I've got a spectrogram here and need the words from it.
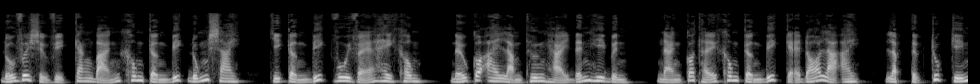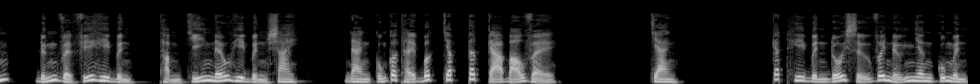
đối với sự việc căn bản không cần biết đúng sai, chỉ cần biết vui vẻ hay không. Nếu có ai làm thương hại đến Hi Bình, nàng có thể không cần biết kẻ đó là ai, lập tức rút kiếm, đứng về phía Hi Bình, thậm chí nếu Hi Bình sai, nàng cũng có thể bất chấp tất cả bảo vệ. Chàng, cách Hi Bình đối xử với nữ nhân của mình,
